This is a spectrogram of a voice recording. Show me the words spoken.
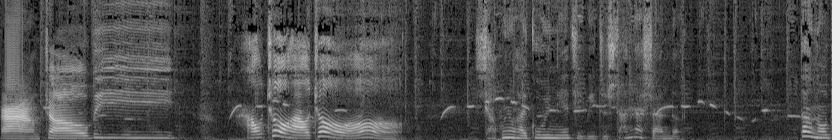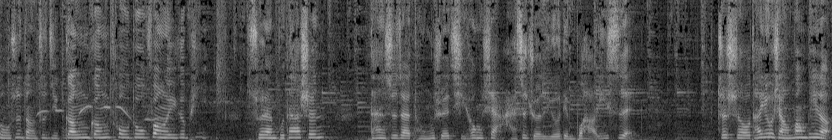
放臭屁！”好臭，好臭哦！小朋友还故意捏起鼻子扇啊扇的。大脑董事长自己刚刚偷偷放了一个屁，虽然不大声，但是在同学起哄下，还是觉得有点不好意思哎。这时候他又想放屁了，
